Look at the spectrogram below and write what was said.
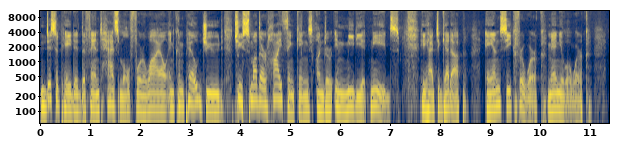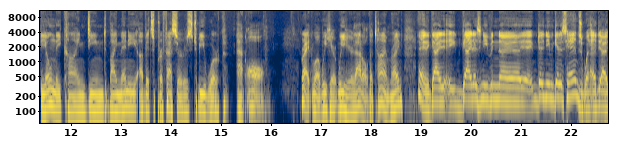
dissipated the phantasmal for a while and compelled Jude to smother high thinkings under immediate needs. He had to get up and seek for work, manual work, the only kind deemed by many of its professors to be work at all. Right. Well, we hear we hear that all the time, right? Hey, the guy guy doesn't even uh, doesn't even get his hands wet. Uh, uh,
